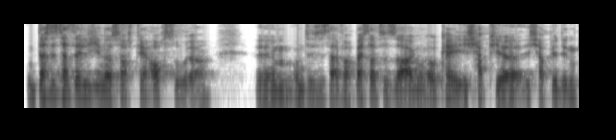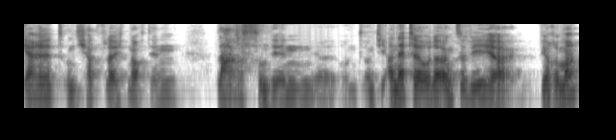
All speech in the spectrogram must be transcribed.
Und das ist tatsächlich in der Software auch so, ja. Ähm, und es ist einfach besser zu sagen, okay, ich habe hier, ich habe hier den Gerrit und ich habe vielleicht noch den Lars und den äh, und, und die Annette oder irgendwie, ja, wie auch immer.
